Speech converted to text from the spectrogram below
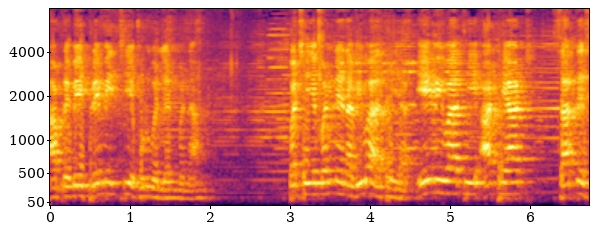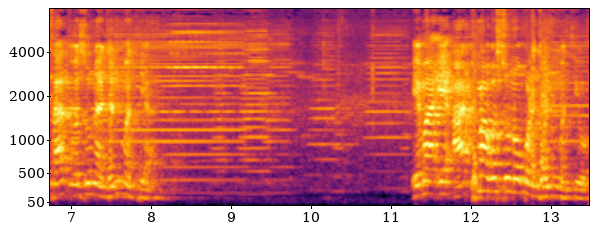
આપણે બે પ્રેમી છીએ પૂર્વ જન્મના પછી એ બંનેના વિવાહ થયા. એ વિવાહથી આઠે આઠ, સાતે સાત વસુના જન્મ થયા. એમાં એ આઠમા વસુનો પણ જન્મ થયો.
